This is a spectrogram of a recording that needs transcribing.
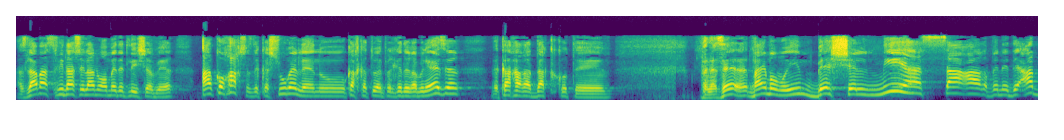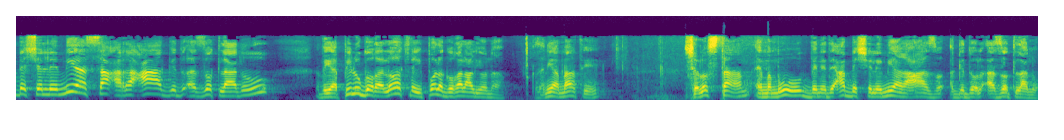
אז למה הספינה שלנו עומדת להישבר? על כוכך שזה קשור אלינו, כך כתוב בפרקי דרבי אליעזר, וכך הרד"ק כותב. ולזה, מה הם אומרים? בשל מי הסער, ונדעה בשל מי הסער הרעה הזאת לנו, ויפילו גורלות ויפול הגורל על יונה. אז אני אמרתי, שלא סתם, הם אמרו, ונדעה בשלמי הרעה הזאת, הגדול, הזאת לנו.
